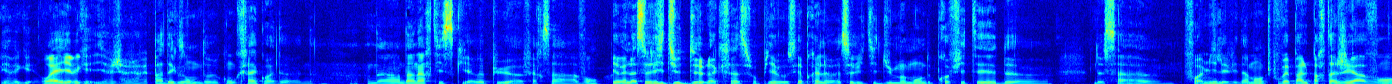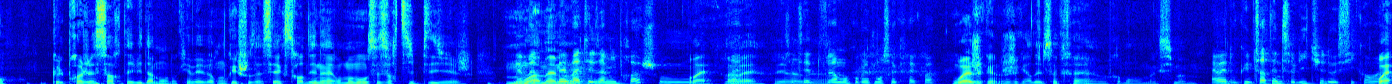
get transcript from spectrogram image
Il y avait, ouais, il y avait, j'avais pas d'exemple concret quoi, d'un artiste qui avait pu euh, faire ça avant. Il y avait la solitude de la création, puis il y avait aussi après la solitude du moment de profiter de, de ça euh, fois mille évidemment. Je pouvais pas le partager avant que le projet sorte évidemment, donc il y avait vraiment quelque chose d'assez extraordinaire au moment où c'est sorti. Puis moi-même. Même à tes amis proches Ouais, ouais, ouais. C'était vraiment complètement secret quoi. Ouais, j'ai gardé le secret vraiment au maximum. Ah ouais, donc une certaine solitude aussi quand même. Ouais,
